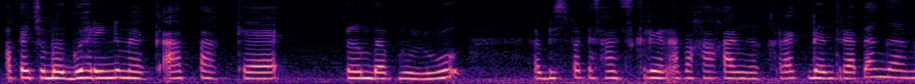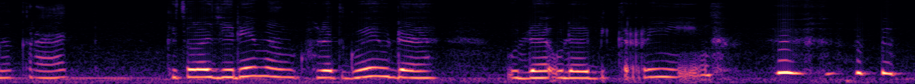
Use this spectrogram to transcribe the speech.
oke okay, coba gue hari ini make up pakai pelembab dulu habis pakai sunscreen apakah akan nge-crack? Dan ternyata nggak nge-crack. Gitu loh jadi emang kulit gue udah udah udah lebih kering.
